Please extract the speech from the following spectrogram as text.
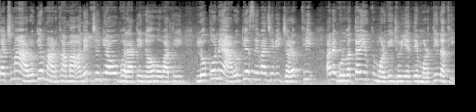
કચ્છમાં આરોગ્ય માળખામાં અનેક જગ્યાઓ ભરાતી ન હોવાથી લોકોને આરોગ્ય સેવા જેવી ઝડપથી અને ગુણવત્તાયુક્ત મળવી જોઈએ તે મળતી નથી.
